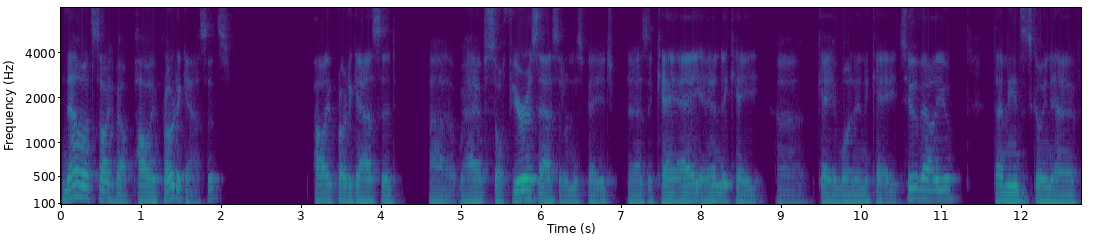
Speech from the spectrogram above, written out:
Now let's talk about polyprotic acids. Polyprotic acid, uh, I have sulfurous acid on this page. It has a Ka and a K, uh, Ka1 and a Ka2 value. That means it's going to have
